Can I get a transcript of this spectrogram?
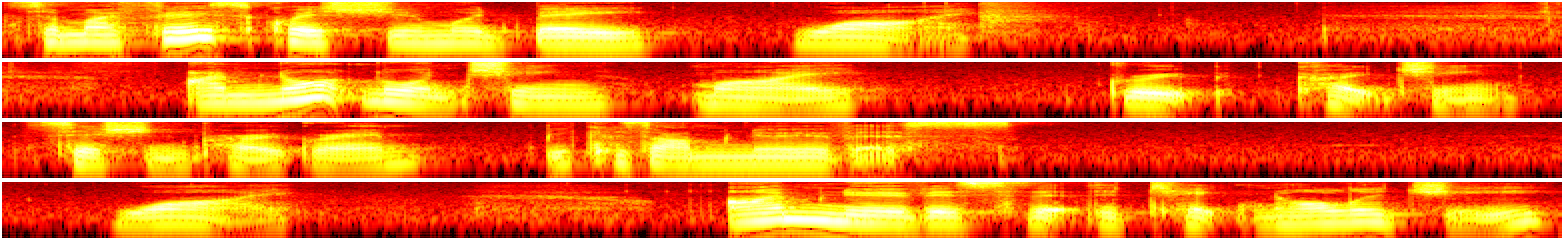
So, my first question would be why? I'm not launching my group coaching session program because I'm nervous. Why? I'm nervous that the technology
